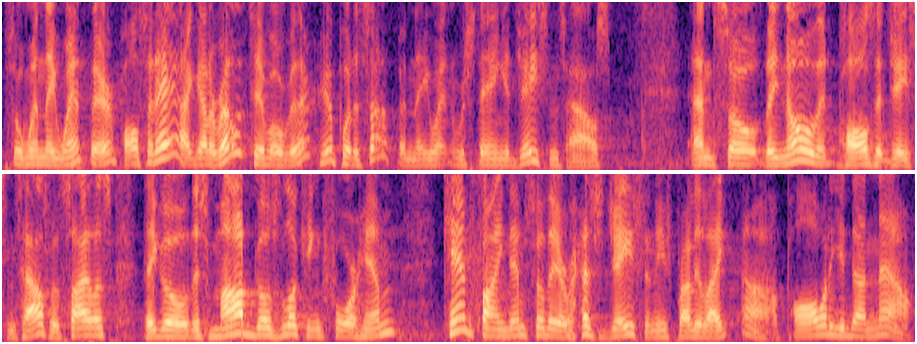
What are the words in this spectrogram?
so when they went there, Paul said, Hey, I got a relative over there. He'll put us up. And they went and were staying at Jason's house. And so they know that Paul's at Jason's house with Silas. They go, this mob goes looking for him, can't find him, so they arrest Jason. He's probably like, Ah, oh, Paul, what have you done now?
